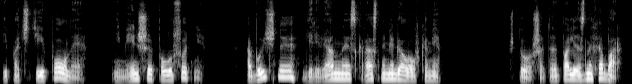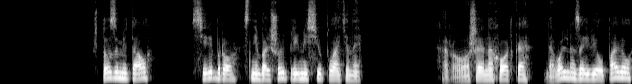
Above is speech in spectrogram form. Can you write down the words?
и почти полная, не меньше полусотни. Обычные, деревянные, с красными головками. Что ж, это полезный хабар. Что за металл? Серебро с небольшой примесью платины. Хорошая находка, довольно заявил Павел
